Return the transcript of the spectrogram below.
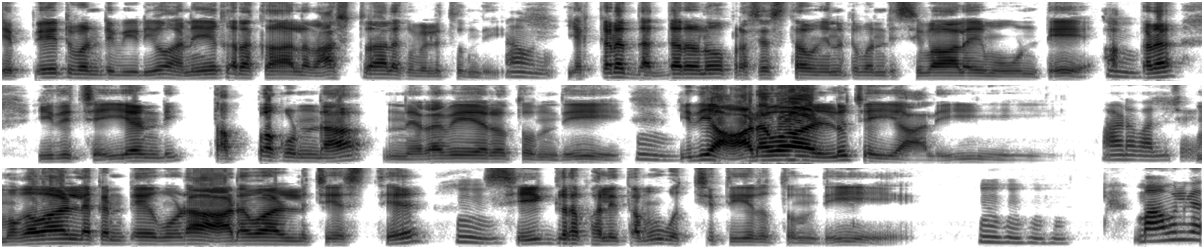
చెప్పేటువంటి వీడియో అనేక రకాల రాష్ట్రాలకు వెళుతుంది. ఎక్కడ దగ్గరలో ప్రశస్తమైనటువంటి శివాలయం ఉంటే అక్కడ ఇది చెయ్యండి తప్పకుండా నెరవేరుతుంది. ఇది ఆడవాళ్ళు చెయ్యాలి. ఆడవాళ్ళు మగవాళ్ళ కంటే కూడా ఆడవాళ్ళు చేస్తే. శీఘ్ర ఫలితము వచ్చి తీరుతుంది. మామూలుగా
